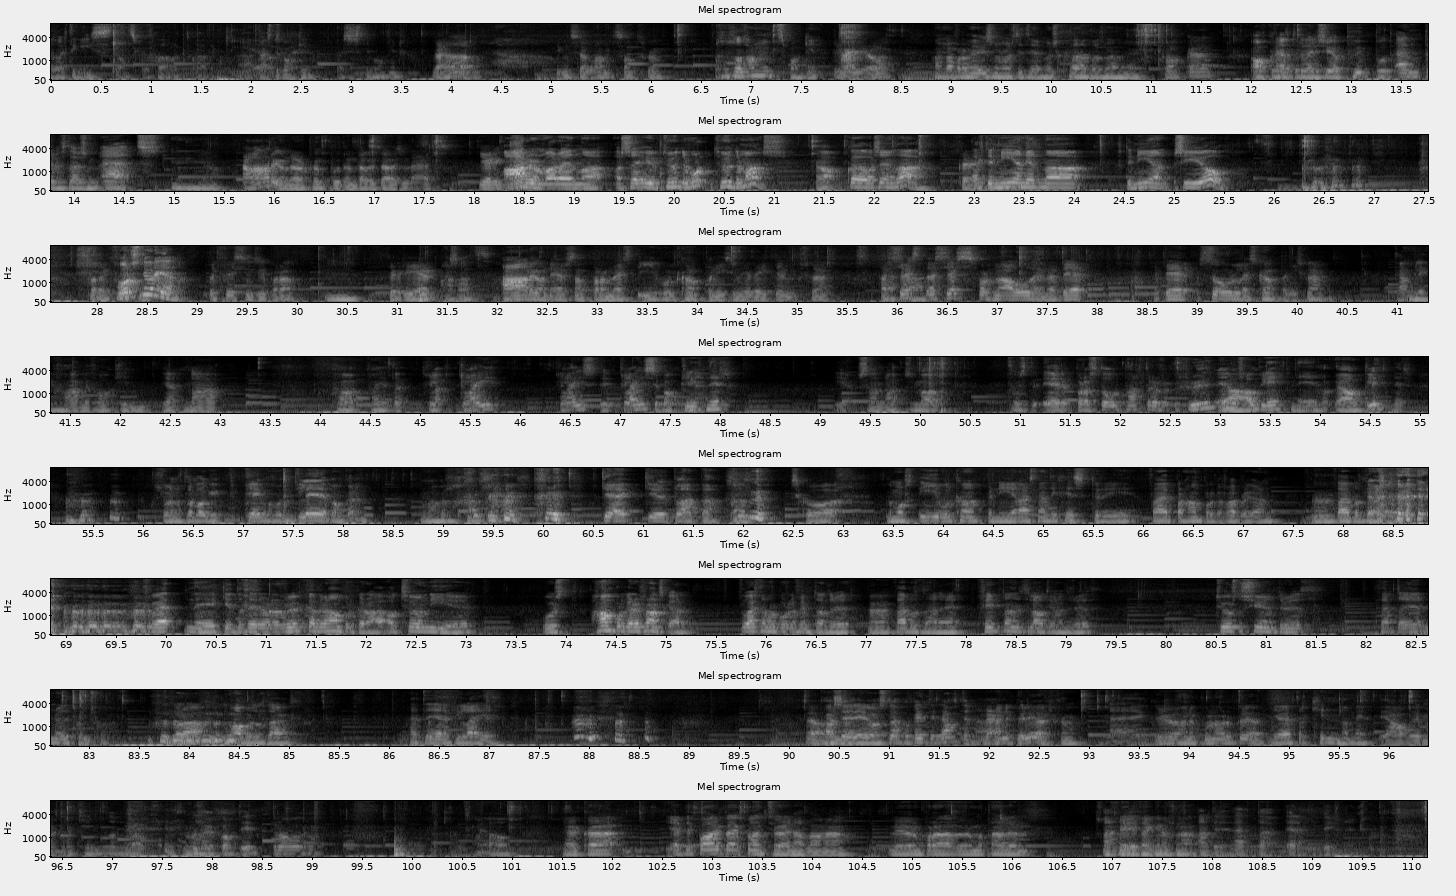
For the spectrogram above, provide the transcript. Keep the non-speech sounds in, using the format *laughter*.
Þú ert ekki Ísland sko, það var hvað að gera Besti bankin Besti bankin sko. Já, ynsa landsamt sko. Landsbankin Jó, Hann er frá hausnum næstu tímur sko, hvað er bara það fokkaði Okkur heldur þeir séu að pumpa út endalust af þessum ads. Með Arjón er að pumpa út endalist af þessum ads. Ég Arjón var hérna að segja upp 200, fólk, 200 manns Já Hvað var að segja um það? okay. Eftir nýjan hérna Eftir nýjan CEO bara Fórstjórið hérna Efficiency bara mm. Þegar ég er Arjón er samt bara mest evil company sem ég veit um sko. Það sést, það sést bara svona á þeim Þetta er, þetta er soulless company sko. Gamli, hvað með fókin hérna Hvað, hvað hétta? Glæ, glæs, glæsibankin Glitnir. Já, sann að, sem að Þú veist, er bara stór partur af hruninu Já, sko. glitnir. Já, glitnir. Svo náttúrulega má ekki gleyma fókin gleðibankanum *laughs* Geggjuð plata. Sko The most evil company in Icelandic history Það er bara hambúrgarfabrikan Mm. Það er bara það *laughs* Hvernig getur þeir verið að rukka fyrir hambúrgara á 2.9 Þú veist, hambúrgar er franskar Þú ert að fara að borga 1500 Uh, Það er bara þannig. 1500 til 1800 2700 Þetta er nöðgun sko. Bara um hálfbúrstum dag. Þetta er ekki lægi Hvað segir þið, að stökka beintir í þáttina? Nei, hann er byrjar sko. Nei. Jú, hann er búinn að vera byrjar Ég hef eftir að kynna mig. Já, við erum eftir að kynna mig Við ætlum að taka gott intro og eitthvað. Já. Já, hvað, þetta er bara bæk blandsjóðin allavega Við verum bara, við verum að tala um svona Andri. fyrirtækin og svona. Andri, þetta er ekki byrjunin, sko.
